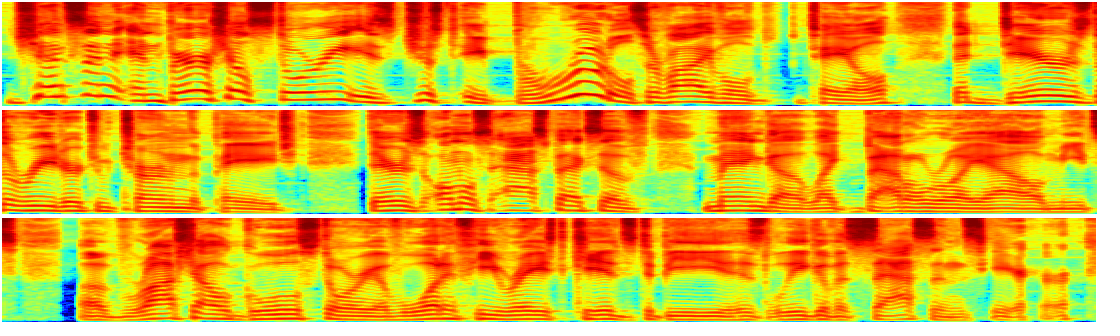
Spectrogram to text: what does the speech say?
Jensen and Baruchel's story is just a brutal survival tale that dares the reader to turn the page. There's almost aspects of manga like Battle Royale meets a Ra's al Ghul story of what if he raised kids to be his League of Assassins here.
